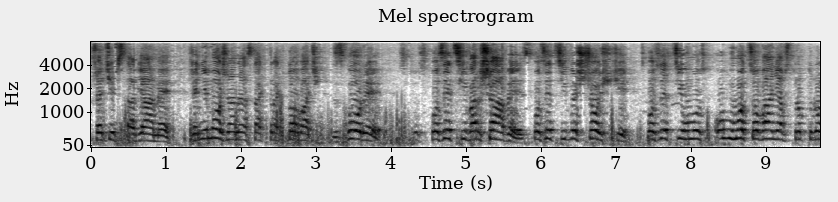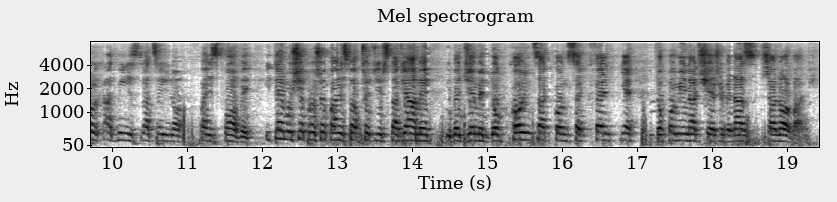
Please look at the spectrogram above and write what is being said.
przeciwstawiamy, że nie można nas tak traktować z góry, z, z pozycji Warszawy, z pozycji wyższości, z pozycji umo- umocowania w strukturach administracyjno-państwowych. I temu się, proszę Państwa, przeciwstawiamy i będziemy do końca konsekwentnie dopominać się, żeby nas szanować.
